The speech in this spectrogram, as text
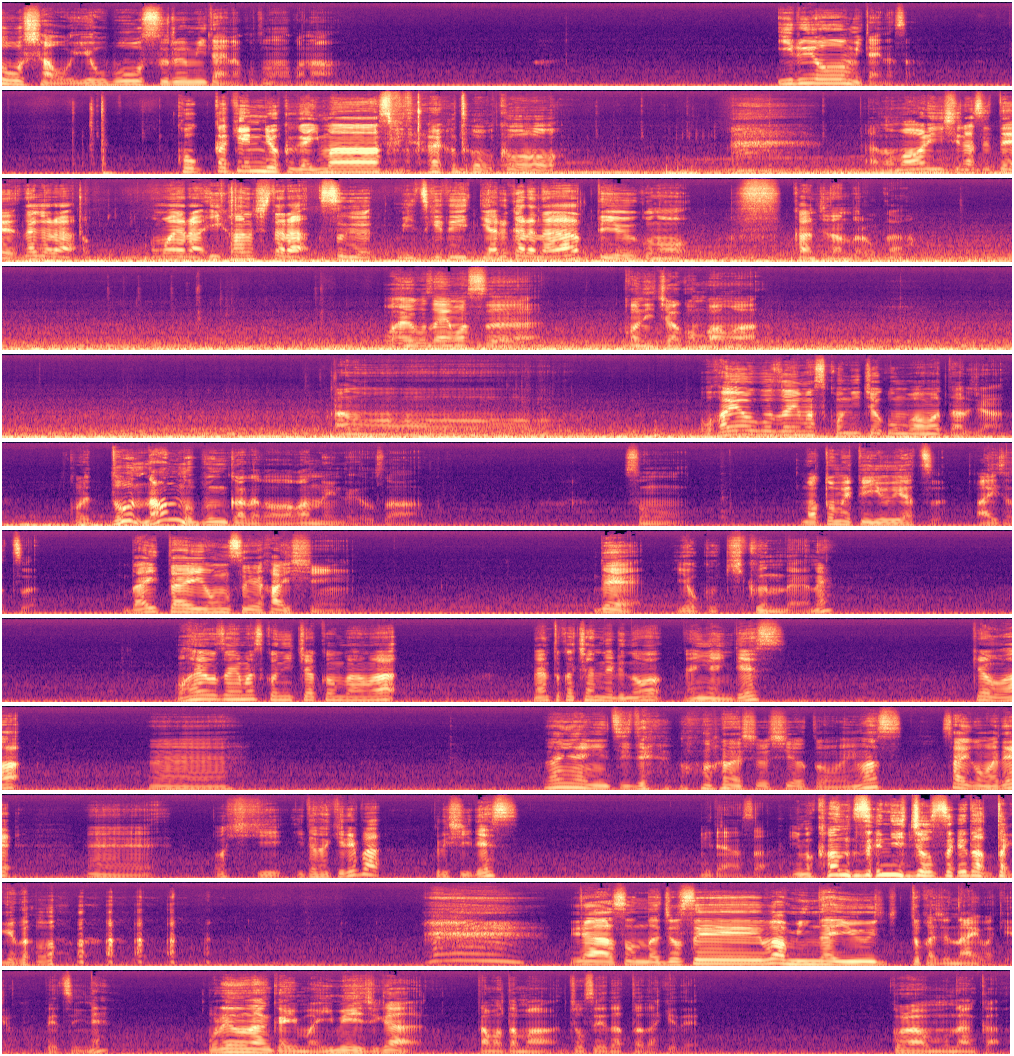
走車を予防するみたいなことなのかな？いるよみたいなさ。国家権力がいますみたいなことをこうあの周りに知らせてだからお前ら違反したらすぐ見つけてやるからなっていうこの感じなんだろうか。おはようございます。こんにちはこんばんは。あのー、おはようございますこんにちはこんばんはってあるじゃん。これど何の文化だかわかんないんだけどさ。そのまとめて言うやつ挨拶。大体音声配信。でよく聞くんだよね。おはようございますこんにちはこんばんは。なんとかチャンネルの何々です。今日はえー何々について お話をしようと思います最後まで、えー、お聞きいただければ嬉しいです。みたいなさ、今完全に女性だったけど いやそんな女性はみんな言うとかじゃないわけよ。別にね。俺のなんか今イメージがたまたま女性だっただけで。これはもうなんか、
